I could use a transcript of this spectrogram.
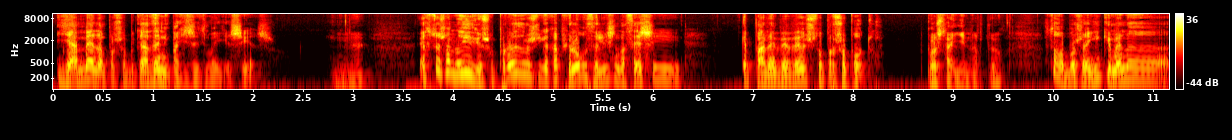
για μένα προσωπικά δεν υπάρχει ζήτημα ηγεσίας. Ναι. Εκτός αν ο ίδιος ο πρόεδρος για κάποιο λόγο θελήσει να θέσει επανεβεβαίωση στο πρόσωπό του. Πώς θα γίνει αυτό; Αυτό θα μπορούσε να γίνει και με ένα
